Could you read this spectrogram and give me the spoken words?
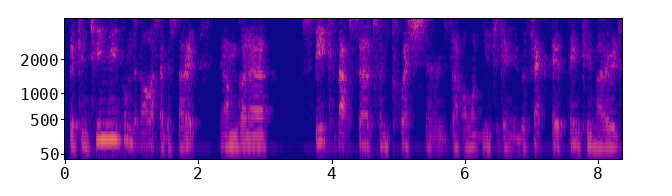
So, continuing from the last episode, I'm going to speak about certain questions that I want you to get in reflective thinking mode,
